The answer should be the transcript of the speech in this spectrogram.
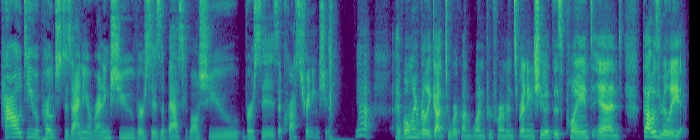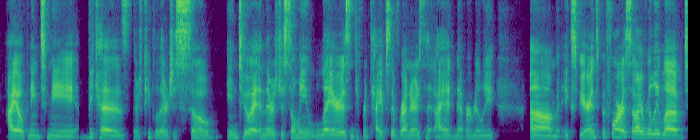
how do you approach designing a running shoe versus a basketball shoe versus a cross training shoe? Yeah. I've only really got to work on one performance running shoe at this point, And that was really eye opening to me because there's people that are just so into it. And there's just so many layers and different types of runners that I had never really um, experienced before. So I really loved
